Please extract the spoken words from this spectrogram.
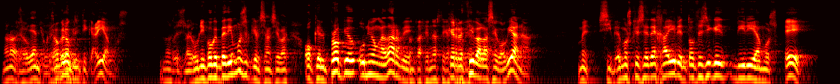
No, no, es evidente. Yo creo que lo criticaríamos. No pues lo único que pedimos es que el San Sebastián o que el propio Unión Adarve que reciba la segoviana. Hombre, si vemos que se deja ir, entonces sí que diríamos, eh,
